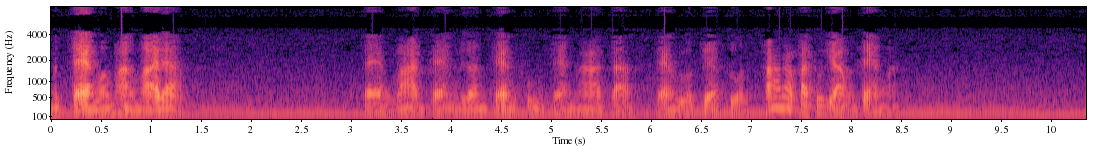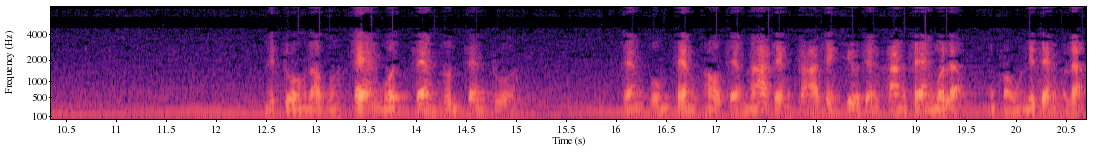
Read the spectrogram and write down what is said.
มันแต่งมามากมายแล้ว แต่งบ้านแต่งเรือน แต่งทุ่งแต่งนาแต่แต่งรั้วแต่งสวนสารพัดทุกอย่างมันแต่งมาในตัวของเราแต่งมด แต่งตนแต่งตัว แต่งผมแต่งเผ้าแต่งหน้า แต่งตาแต่งคิ้วแต่งคางแต่งหมดแล้วของวันนี้แต่งหมดแล้ว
